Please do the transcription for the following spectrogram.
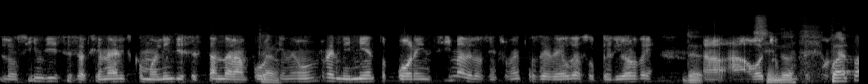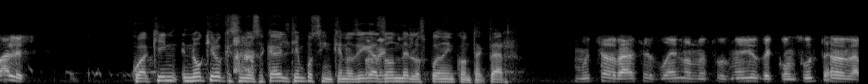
los índices accionarios como el índice Standard Poor's tienen un rendimiento por encima de los instrumentos de deuda superior de, a, a 8 puntos Joaquín, no quiero que se nos acabe el tiempo sin que nos digas dónde los pueden contactar. Muchas gracias. Bueno, nuestros medios de consulta, la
